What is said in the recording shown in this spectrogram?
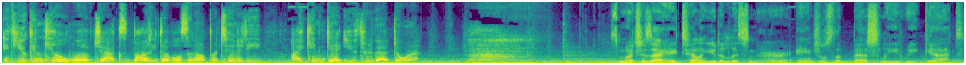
If you can kill one of Jack's body doubles in Opportunity, I can get you through that door. As much as I hate telling you to listen to her, Angel's the best lead we got.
